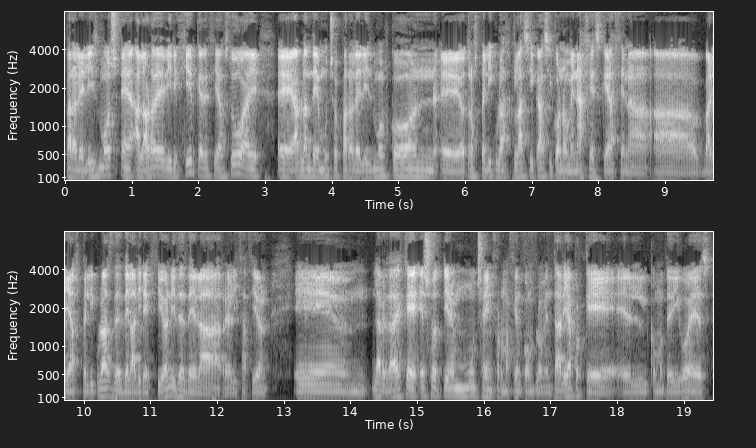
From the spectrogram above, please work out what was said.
Paralelismos a la hora de dirigir, que decías tú, hablan de muchos paralelismos con otras películas clásicas y con homenajes que hacen a varias películas desde la dirección y desde la realización. Eh, la verdad es que eso tiene mucha información complementaria porque él, como te digo, es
